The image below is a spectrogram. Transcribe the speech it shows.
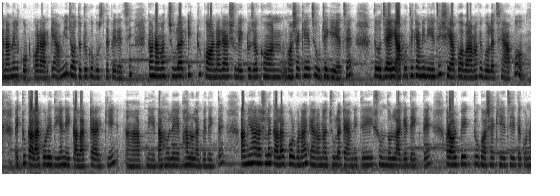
এনামেল কোট করা আর কি, আমি যতটুকু বুঝতে পেরেছি। কারণ আমার চুলার একটু কর্নারে আসলে একটু যখন ঘষা খেয়েছে, উঠে গিয়েছে। তো যেই আপু থেকে আমি নিয়েছি, সে আপু আবার আমাকে বলেছে, আপু, একটু কালার করে দিয়েন এই কালারটা আর কি আপনি তাহলে ভালো লাগবে দেখতে। আমি আর আসলে কালার করব না, কেননা চুলাটা এমনিতেই সুন্দর লাগে দেখতে। আর অল্প একটু ঘষা খেয়েছে, এতে কোনো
